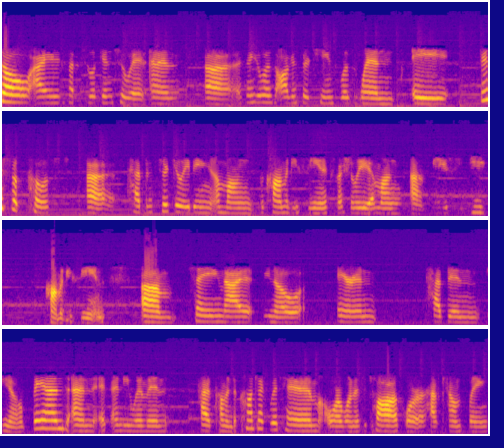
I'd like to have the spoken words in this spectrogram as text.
So I decided to look into it, and uh, I think it was August 13th was when a Facebook post uh, had been circulating among the comedy scene, especially among um, the UCB comedy scene, um, saying that you know Aaron had been you know banned, and if any women had come into contact with him or wanted to talk or have counseling,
